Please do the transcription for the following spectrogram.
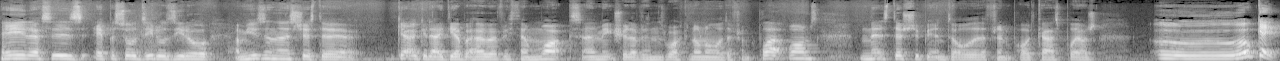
Hey, this is episode 00. I'm using this just to get a good idea about how everything works and make sure everything's working on all the different platforms. And it's distributing to all the different podcast players. Oh, okay.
